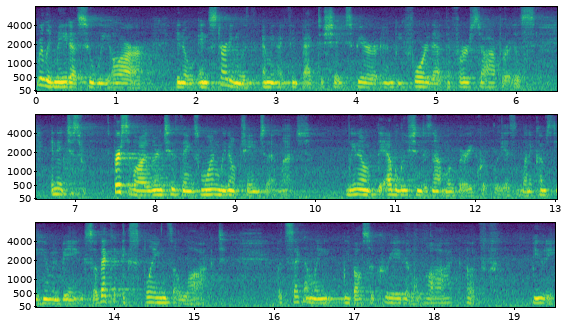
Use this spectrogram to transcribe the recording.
really made us who we are, you know, and starting with, I mean, I think back to Shakespeare and before that, the first operas. And it just, first of all, I learned two things. One, we don't change that much. We don't, the evolution does not move very quickly as when it comes to human beings. So that explains a lot. But secondly, we've also created a lot of beauty.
